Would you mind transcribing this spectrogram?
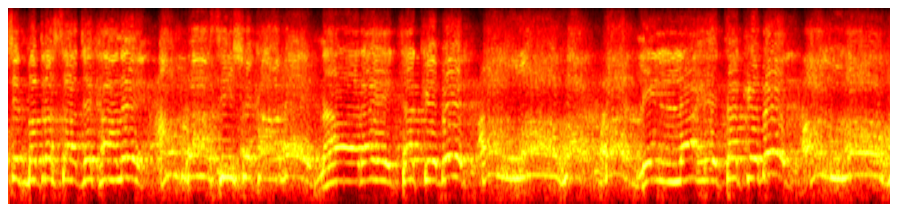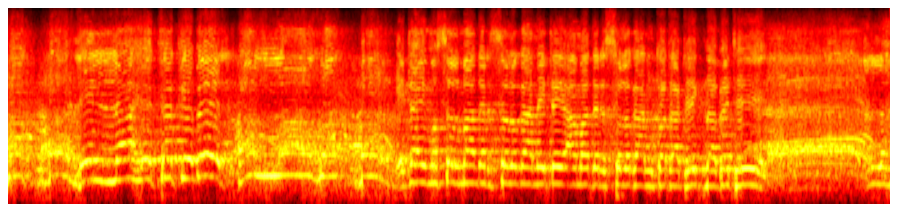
মসজিদ মাদ্রাসা যেখানে আমরা আছি সেখানে নারায়ে তাকবীর। আল্লাহু আকবার। লিল্লাহি তাকবীর। আল্লাহু আকবার। লিল্লাহি তাকবীর। আল্লাহু আকবার। এটাই মুসলমানদের স্লোগান এটাই আমাদের স্লোগান কথা ঠিক না বেঠে? আল্লাহ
